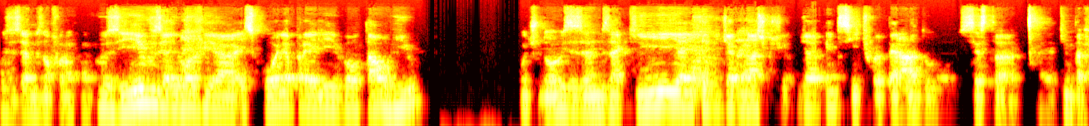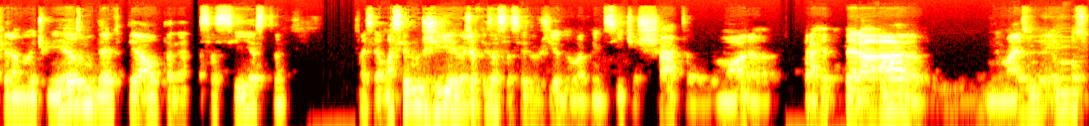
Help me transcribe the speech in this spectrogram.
os exames não foram conclusivos, e aí houve a escolha para ele voltar ao Rio continuou os exames aqui e aí teve diagnóstico de apendicite. Foi operado sexta, é, quinta-feira à noite mesmo, deve ter alta nessa sexta. Mas é uma cirurgia. Eu já fiz essa cirurgia do apendicite, é chata, demora para recuperar. Mas eu não sou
